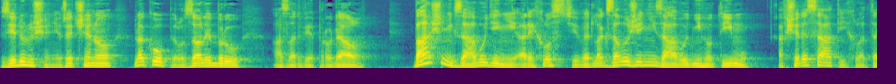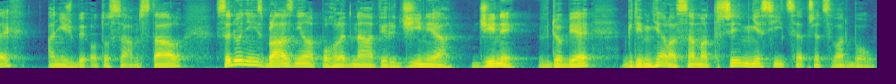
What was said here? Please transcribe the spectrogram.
Zjednodušeně řečeno, nakoupil za libru a za dvě prodal. Vášeň k závodění a rychlosti vedla k založení závodního týmu a v 60. letech aniž by o to sám stál, se do něj zbláznila pohledná Virginia, Ginny, v době, kdy měla sama tři měsíce před svatbou.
